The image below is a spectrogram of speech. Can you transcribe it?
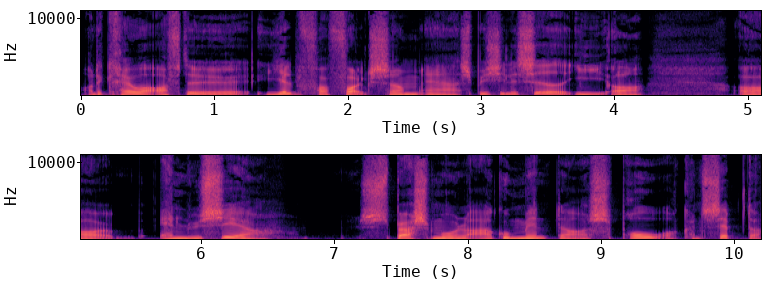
Og det kræver ofte hjælp fra folk, som er specialiseret i at, at analysere spørgsmål, argumenter og sprog og koncepter.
